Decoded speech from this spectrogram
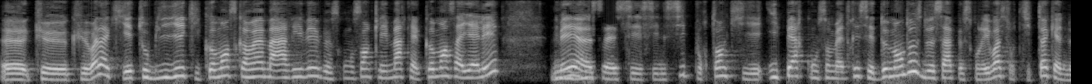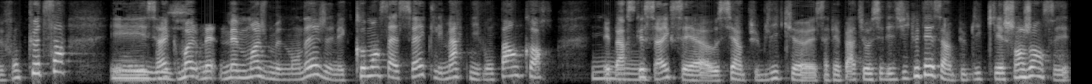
que, que voilà qui est oubliée, qui commence quand même à arriver, parce qu'on sent que les marques elles commencent à y aller. Mais mhm. euh, c'est une cible pourtant qui est hyper consommatrice et demandeuse de ça, parce qu'on les voit sur TikTok, elles ne font que de ça. Et c'est vrai que moi, même moi, je me demandais, je mais comment ça se fait que les marques n'y vont pas encore? Et parce que c'est vrai que c'est euh, aussi un public, euh, ça fait partie aussi des difficultés, c'est un public qui est changeant. C'est,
